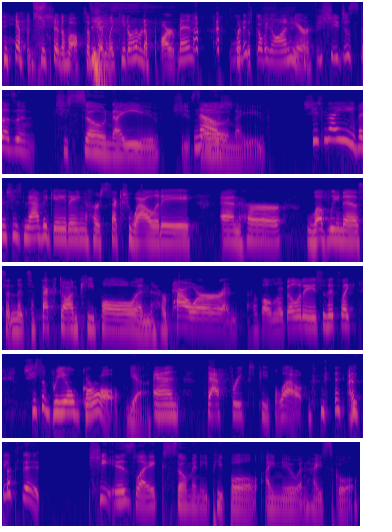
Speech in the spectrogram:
yeah, but she should have also been like, you don't have an apartment? what is going on here? She just doesn't, she's so naive. She's no, so naive. She's naive and she's navigating her sexuality and her loveliness and its effect on people and her power and her vulnerabilities. And it's like, she's a real girl. Yeah. And that freaks people out. I think that she is like so many people I knew in high school.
